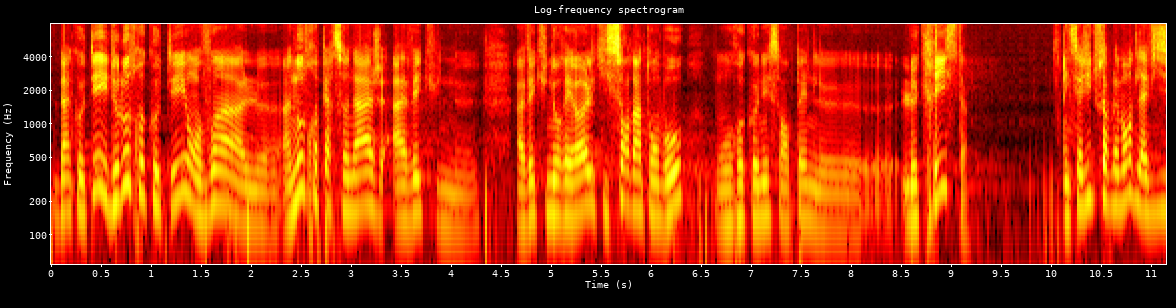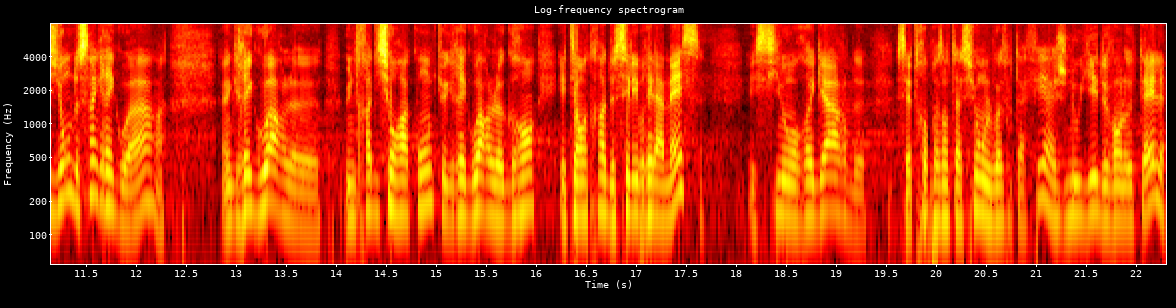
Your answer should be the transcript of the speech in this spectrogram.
d'un côté, et de l'autre côté, on voit un, autre personnage avec une, auréole qui sort d'un tombeau. On reconnaît sans peine le Christ. Il s'agit tout simplement de la vision de Saint Grégoire, Grégoire, une tradition raconte que Grégoire le Grand était en train de célébrer la messe. Et si l'on regarde cette représentation, on le voit tout à fait, agenouillé devant l'autel,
